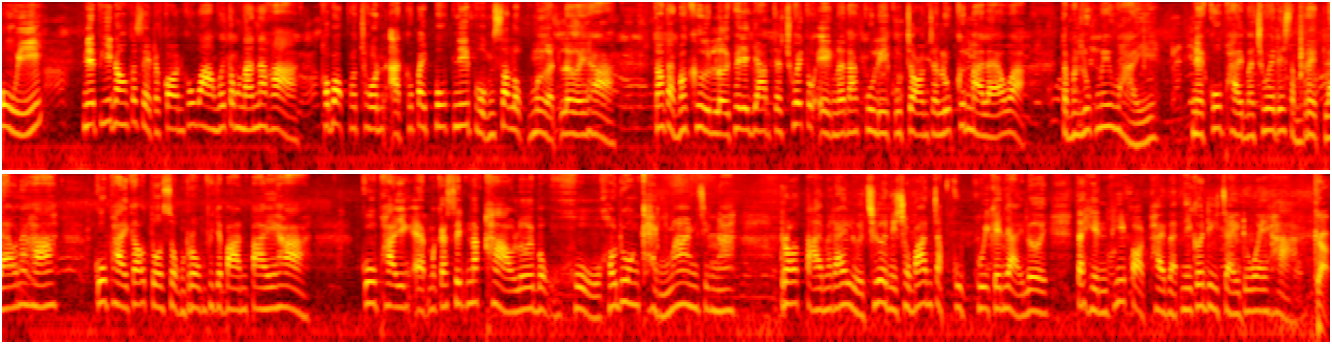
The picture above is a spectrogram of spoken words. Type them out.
ปุ๋ยเนี่ยพี่น้องเกษตรกรเขาวางไว้ตรงนั้นนะคะเขาบอกพอชนอัดเข้าไปปุ๊บนี่ผมสลบเหมือดเลยค่ะ ตั้งแต่เมื่อคืนเลยพยายามจะช่วยตัวเองแล้วนะกูรีกูจรจะลุกขึ้นมาแล้วอะ แต่มันลุกไม่ไหว เนี่ยกู้ภัยมาช่วยได้สำเร็จแล้วนะคะ กู้ภัยก็เอาตัวส่งโรงพยาบาลไปค่ะ กู้ภัยยังแอบมากระซิบนักข่าวเลย บอกโอ้โหเขาดวงแข็งมากจริงๆนะรอดตายมาได้เหลือเชื่อนี่ชาวบ้านจับกลุ่มคุยกันใหญ่เลย แต่เห็นพี่ปลอดภัยแบบนี้ก็ดีใจด้วยค่ะ ครับ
